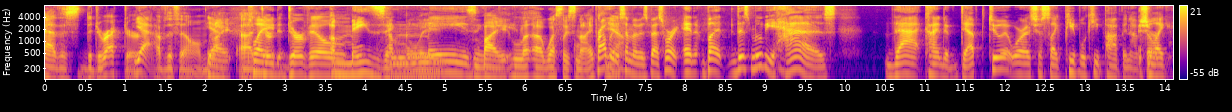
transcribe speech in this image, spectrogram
as the director Yeah. of the film, Yeah. Right. Uh, Played Dur- D'Urville. amazingly, Amazingly. by uh, Wesley Snipes. probably Yeah. some of his best work. And but this movie has that kind of depth to it where it's just like people keep popping up. So like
